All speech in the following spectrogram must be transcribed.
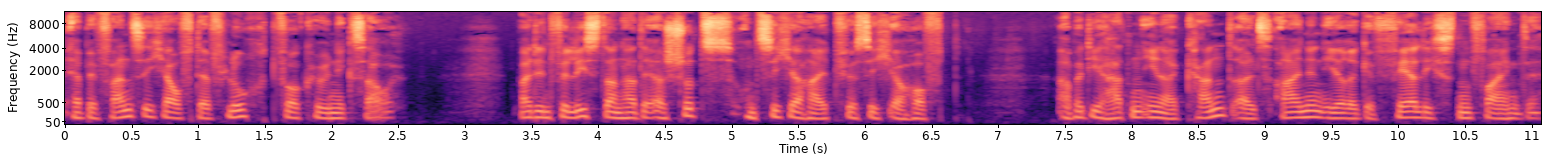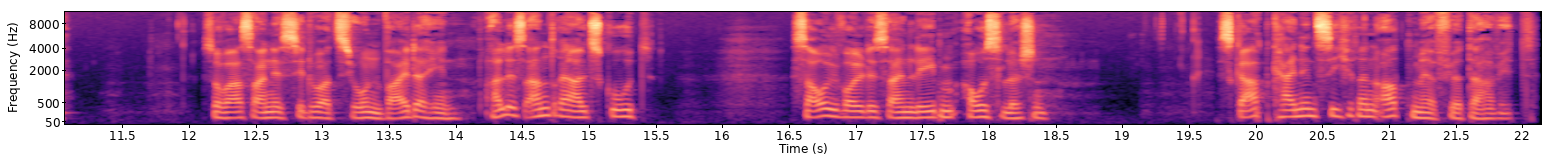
Er befand sich auf der Flucht vor König Saul. Bei den Philistern hatte er Schutz und Sicherheit für sich erhofft, aber die hatten ihn erkannt als einen ihrer gefährlichsten Feinde. So war seine Situation weiterhin alles andere als gut. Saul wollte sein Leben auslöschen. Es gab keinen sicheren Ort mehr für David.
